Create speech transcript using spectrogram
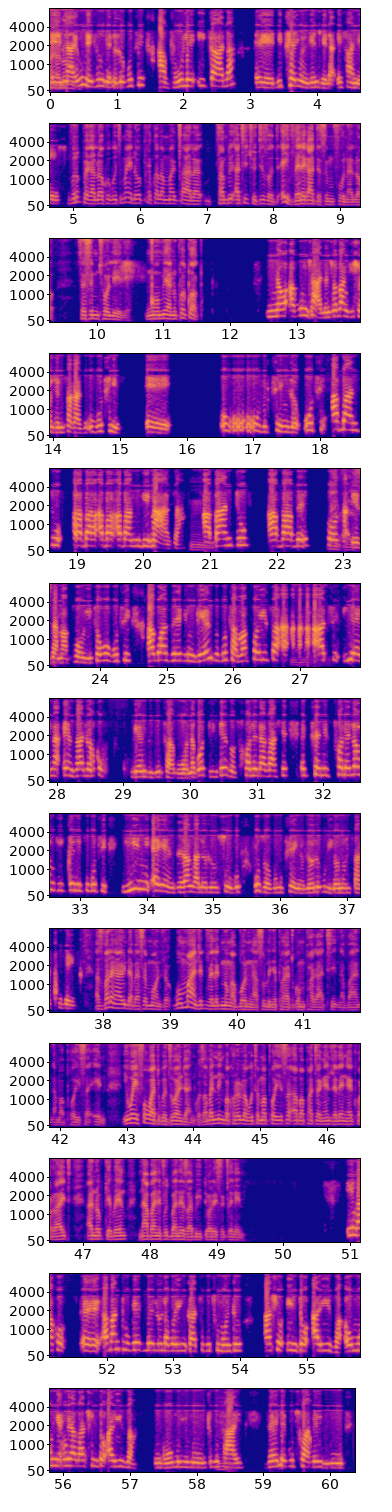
Eh naye unelungelo lokuthi avule icala eh liphenywe ngendlela efanele. Ngifuna ukubheka lokho ukuthi mayino qhaqhala amacala mhlawumbe attitude izodi hey vele kade simfuna lo sesimtholile. Nqomi yana uqhoqhoqo. no akunjalo njengoba ngisho nje umsakazi ukuthi eh u- u- u- uvictim lo uthi abantu aba- aba- abamlimaza abantu ababe phosa ezamaphoyisa. Okuthi akwazeki ngenza ukuthi amaphoyisa a- a- athi yena enza lokho. Ngenza ukuthi akuwona kodwa into ezosiholela kahle ekutheni sithole lonke iqiniso ukuthi yini eyenzeka ngalolu suku kuzobe uphenyo lolu kuyilona olusaqhubeka Asivale ngayo indaba yasemondlo. Kumanje kuvele kunongaboni ngasolinye phakathi komphakathi nabantu namaphoyisa enu. iway forward kwenziwa kanjani because abaningi bakholelwa ukuthi amaphoyisa abaphatha ngendlela engekho right anobugebengu nabanye futhi banezabi itori eseceleni. ingakho eh abantu ke kubelula kweyinkathi ukuthi umuntu asho into ayizwa omunye uyakasho into ayizwa ngomunye umuntu ukuthi hayi vele kuthiwa bengukuthi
